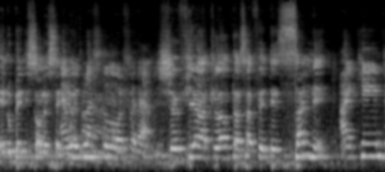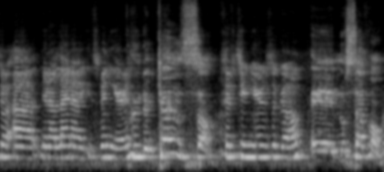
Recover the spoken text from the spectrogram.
et nous bénissons le and we Seigneur. bless the Lord for that. Je viens à Atlanta, ça fait des années, I came to uh, in Atlanta. It's been years, plus de 15 ans 15 years ago, et nous savons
